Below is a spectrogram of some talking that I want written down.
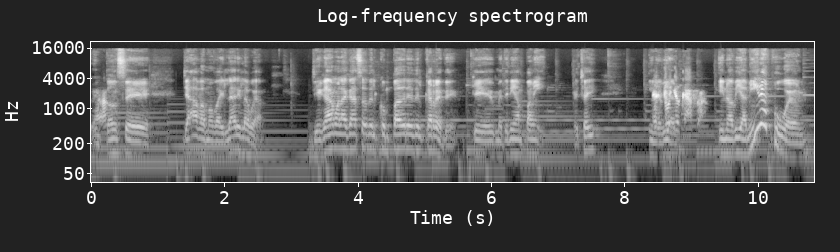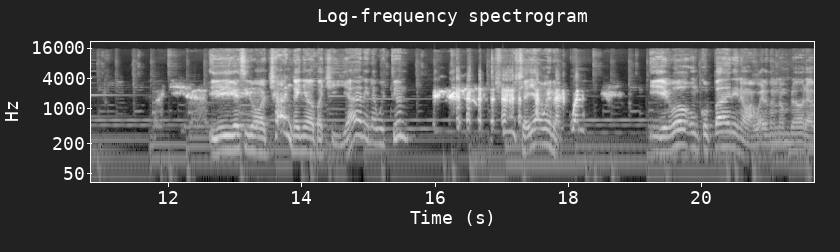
Entonces, ya, vamos a bailar y la weá. Llegamos a la casa del compadre del carrete, que me tenían para mí, ¿cachai? Y no había, casa. y no había minas, pues, weón. Y así como, chao, engañado pa' Chillán y la cuestión. Chucha, ya bueno. Y llegó un compadre, no me acuerdo el nombre ahora,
